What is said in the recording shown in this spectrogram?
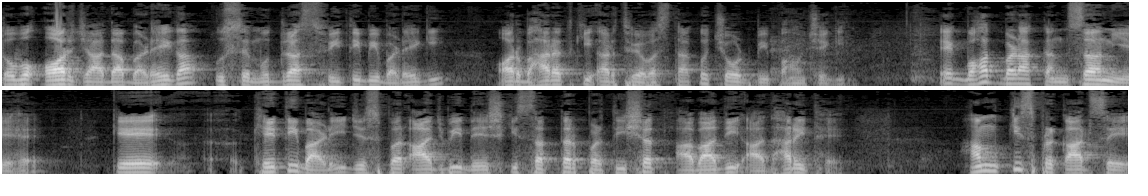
तो वो और ज़्यादा बढ़ेगा, उससे मुद्रा स्फीति भी बढ़ेगी और भारत की अर्थव्यवस्था को चोट भी पहुंचेगी। एक बहुत बड़ा कंसर्न ये है कि खेती बाड़ी जिस पर आज भी देश की 70 प्रतिशत आबादी आधारित है, हम किस प्रकार से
